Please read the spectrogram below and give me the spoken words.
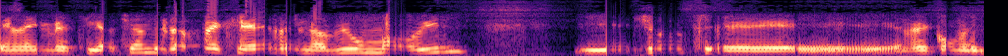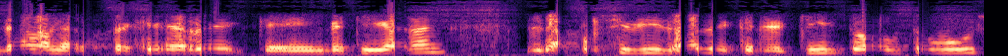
en la investigación de la PGR no había un móvil y ellos eh, recomendaban a la PGR que investigaran la posibilidad de que en el quinto autobús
